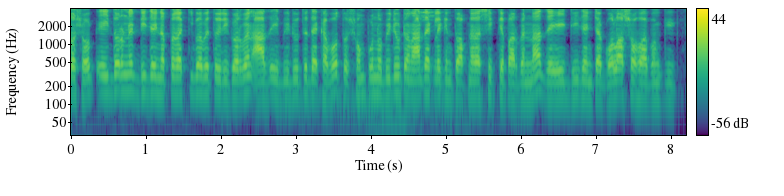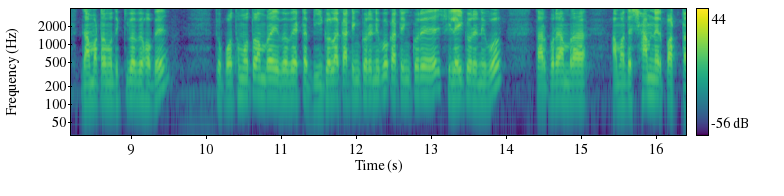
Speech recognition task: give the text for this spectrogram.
দর্শক, এই ধরনের ডিজাইন আপনারা কীভাবে তৈরি করবেন আজ এই ভিডিওতে দেখাবো। তো সম্পূর্ণ ভিডিওটা না দেখলে কিন্তু আপনারা শিখতে পারবেন না যে এই ডিজাইনটা গলা সহ এবং কি জামাটার মধ্যে কীভাবে হবে। তো প্রথমত আমরা এইভাবে একটা ভি গলা কাটিং করে নিব কাটিং করে সেলাই করে নিব। তারপরে আমরা আমাদের সামনের পাটটা,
